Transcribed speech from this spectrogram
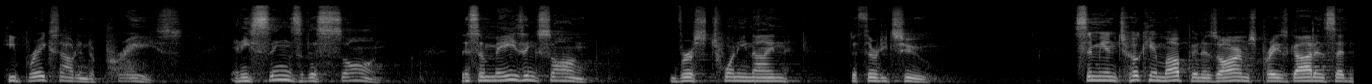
he breaks out into praise and he sings this song. This amazing song, verse 29 to 32. Simeon took him up in his arms, praise God, and said,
